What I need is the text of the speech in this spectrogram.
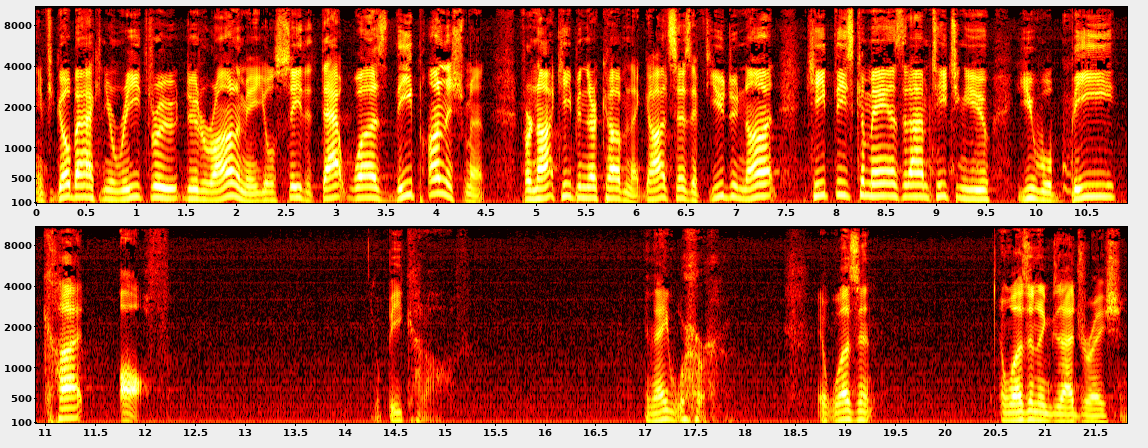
If you go back and you read through Deuteronomy, you'll see that that was the punishment for not keeping their covenant. God says, if you do not keep these commands that I'm teaching you, you will be cut off. You'll be cut off. And they were. It wasn't it wasn't an exaggeration.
